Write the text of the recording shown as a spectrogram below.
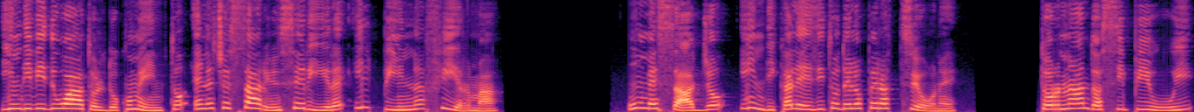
Individuato il documento è necessario inserire il PIN firma. Un messaggio indica l'esito dell'operazione. Tornando a CPUI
